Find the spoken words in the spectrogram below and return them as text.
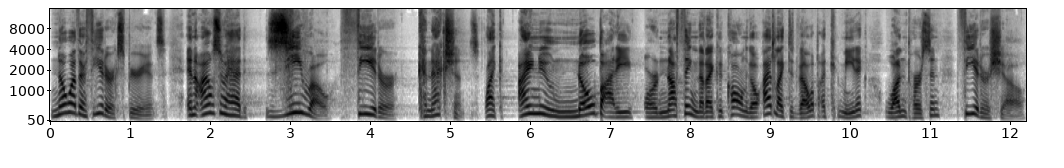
no other theater experience. And I also had zero theater connections. Like, I knew nobody or nothing that I could call and go, I'd like to develop a comedic one person theater show.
